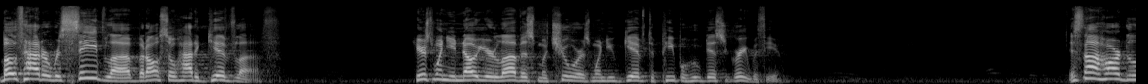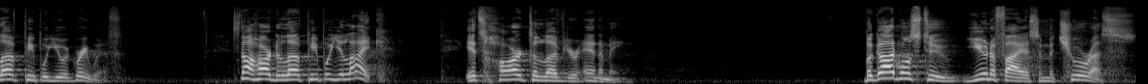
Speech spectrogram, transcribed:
both how to receive love, but also how to give love. Here's when you know your love is mature is when you give to people who disagree with you. It's not hard to love people you agree with. It's not hard to love people you like. It's hard to love your enemy. But God wants to unify us and mature us.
